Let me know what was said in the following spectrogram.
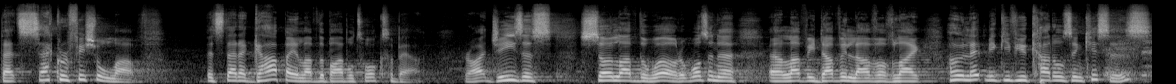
that sacrificial love. It's that agape love the Bible talks about, right? Jesus so loved the world. It wasn't a, a lovey dovey love of like, oh, let me give you cuddles and kisses.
